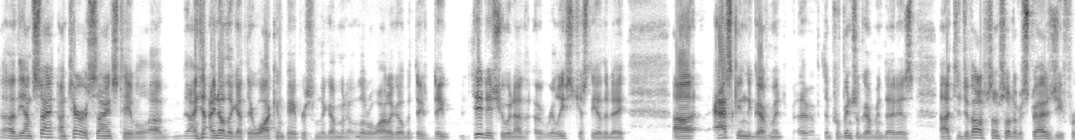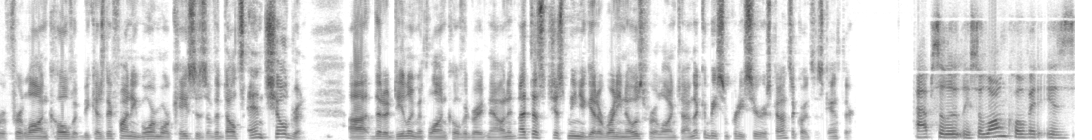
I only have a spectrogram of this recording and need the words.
uh, the Ontario Science Table. Uh, I, I, know they got their walking papers from the government a little while ago, but they, they did issue another a release just the other day, uh, asking the government, uh, the provincial government, that is, to develop some sort of a strategy for for long COVID because they're finding more and more cases of adults and children uh, that are dealing with long COVID right now. And that doesn't just mean you get a runny nose for a long time. There can be some pretty serious consequences, can't there? Absolutely. So long COVID is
